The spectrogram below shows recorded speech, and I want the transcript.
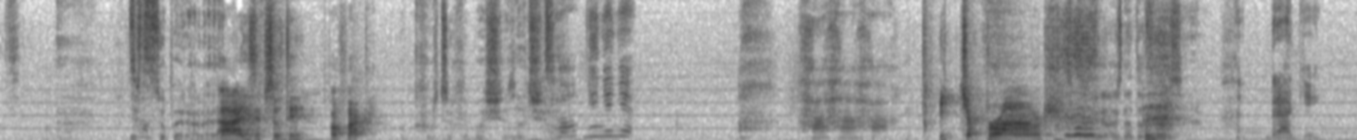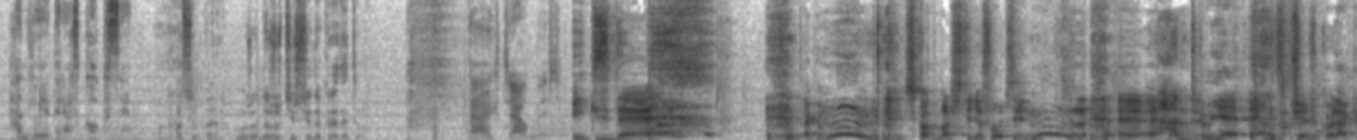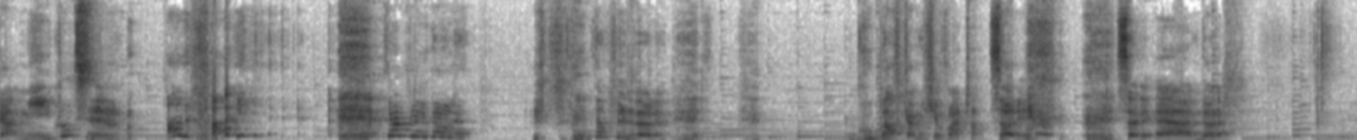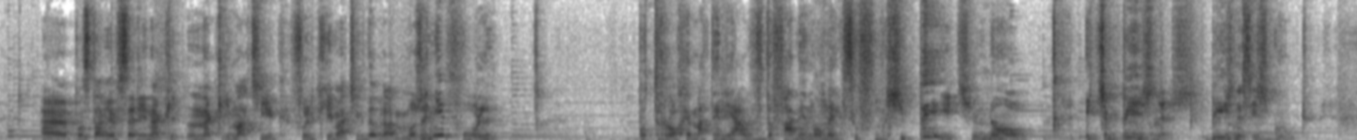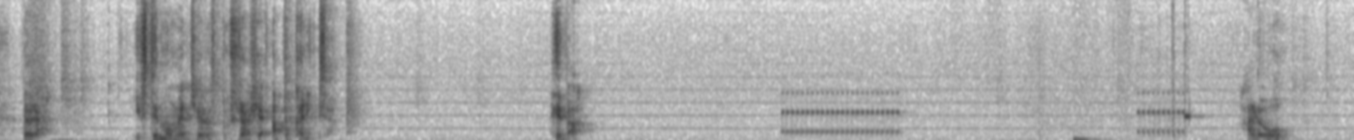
Jest Co? super, ale... Aj, zepsuty. O fuck. O kurczę, chyba się zaciął. Co? Nie, nie, nie. Och, Ha, ha, ha. It's a prank. Skąd wziąłeś na to kasę? Dragi, handluję teraz koksem. O, super. Może dorzucisz się do kredytu. Tak, chciałbyś. XD. Tak, mm, skąd masz furzy? Mm, e, handluję z przedszkolakami kuksem. Ale fajnie. Ja pierdolę. Ja pierdolę. Głupawka mi się włącza. Sorry. Sorry, e, dobra. E, postawię w serii na, kli- na klimacik, full klimacik, dobra, może nie full, bo trochę materiałów do fany momentów musi być, you know. It's a business. Business is good. Dobra. I w tym momencie rozpoczyna się apokalipsa. Chyba. Halo?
